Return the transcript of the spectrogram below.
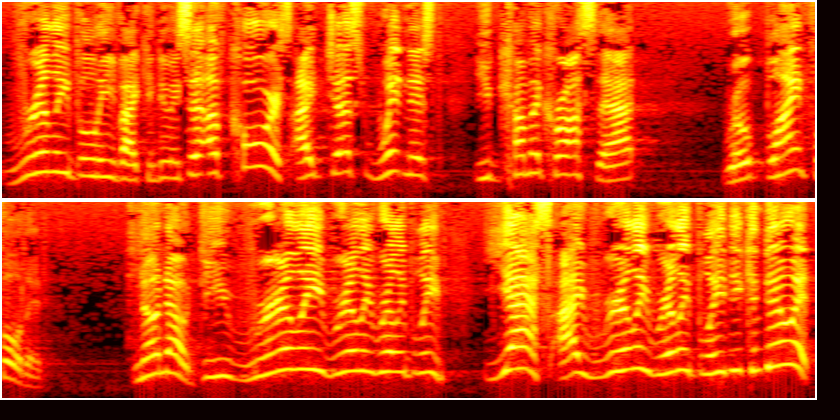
really believe I can do it? He said, Of course. I just witnessed you come across that rope blindfolded. No, no. Do you really, really, really believe? Yes, I really, really believe you can do it.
